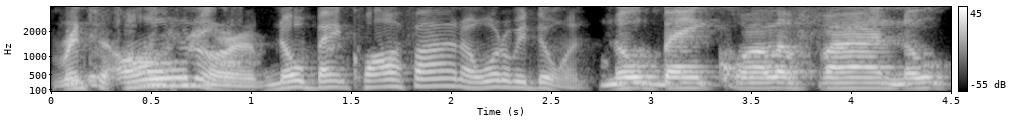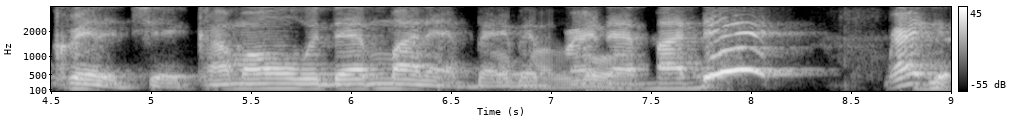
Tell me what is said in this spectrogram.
Rent to own or no bank qualifying or what are we doing? No bank qualifying, no credit check. Come on with that money, baby. Oh, Bring Lord. that money. Right?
